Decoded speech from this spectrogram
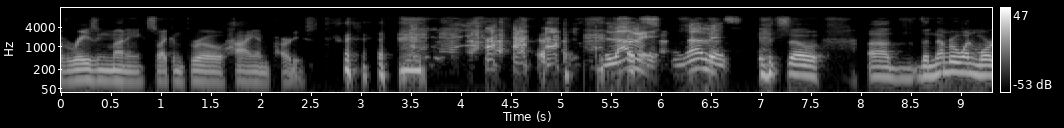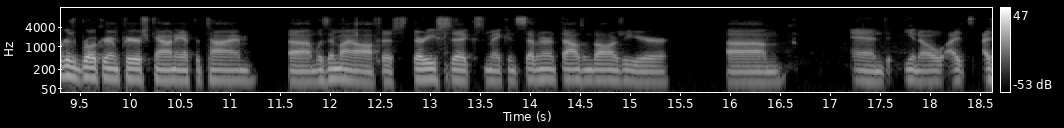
of raising money so I can throw high end parties. love it. Love it. So, uh, the number one mortgage broker in Pierce County at the time um, was in my office, 36, making $700,000 a year. Um, and you know, I, I,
